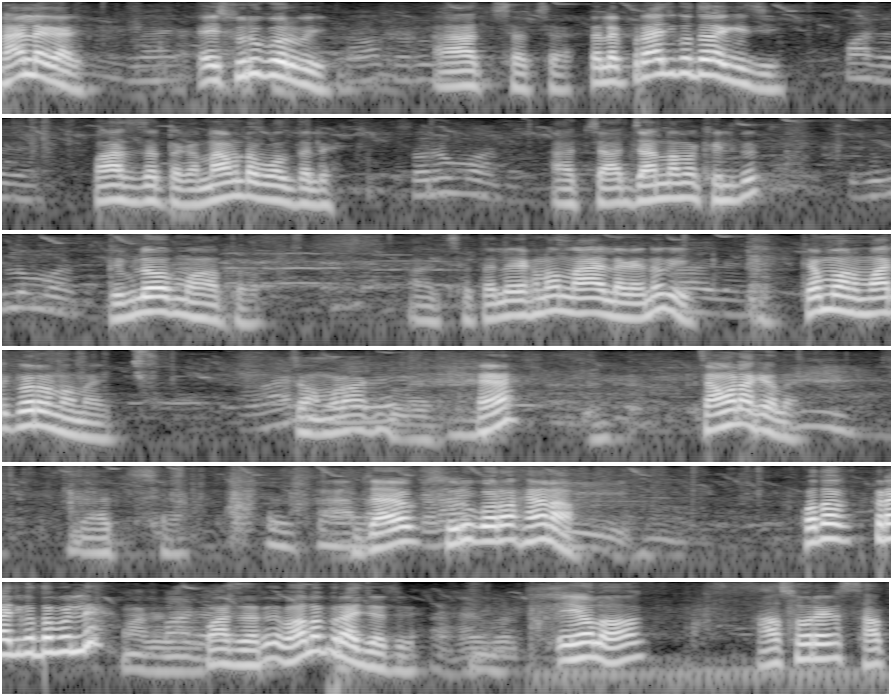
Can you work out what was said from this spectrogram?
নাই লাগাই? এই শুরু করবি? আচ্ছা আচ্ছা। তাহলে প্রাইজ কত রাখিছি পাঁচ হাজার। পাঁচ টাকা। নামটা বল তাহলে। আচ্ছা আর যার নামে খেলবে? বিপ্লব মাহাতো। আচ্ছা তাহলে এখনও নাই লাগাই নাকি? কেমন মার করে না নাই? চামড়া খেলে। হ্যাঁ? চামড়া খেলা? আচ্ছা। যাই হোক শুরু করো হ্যাঁ না? কত প্রাইজ কত বললি? পাঁচ হাজার। ভালো প্রাইজ আছে। এই হলো আসরের সাত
